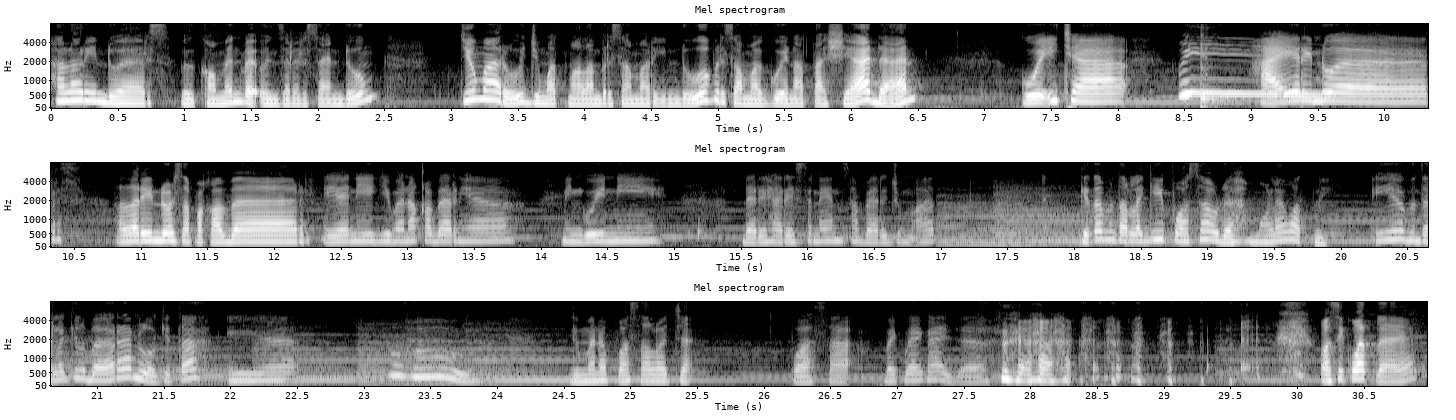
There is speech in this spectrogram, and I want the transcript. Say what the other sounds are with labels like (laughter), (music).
Halo Rinduers, welcome by Unser Sendung. Jumaru, Jumat malam bersama Rindu, bersama gue Natasha dan Gue Ica. Wih. Hai Rinduers. Halo Rinduers, apa kabar? Iya nih, gimana kabarnya minggu ini? Dari hari Senin sampai hari Jumat. Kita bentar lagi puasa udah mau lewat nih. Iya, bentar lagi lebaran loh kita. Iya. Uhu. Gimana puasa lo, Cak? Puasa baik-baik aja. (laughs) Masih kuat lah ya?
